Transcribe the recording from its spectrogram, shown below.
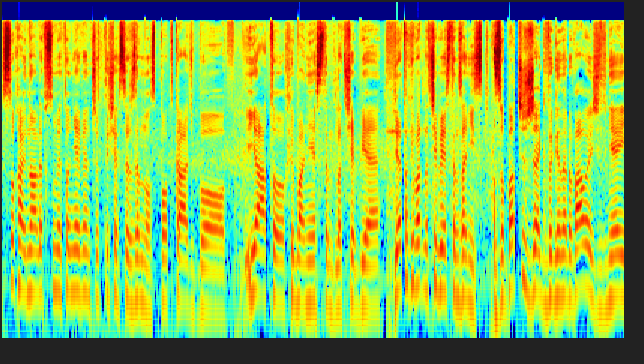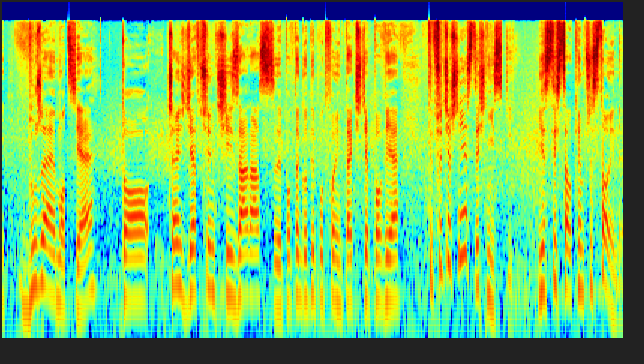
słuchaj, no ale w sumie to nie wiem, czy Ty się chcesz ze mną spotkać, bo ja to chyba nie jestem dla Ciebie, ja to chyba dla Ciebie jestem za niski. Zobaczysz, że jak wygenerowałeś w niej duże emocje, to część dziewczyn ci zaraz y, po tego typu twoim tekście powie: Ty przecież nie jesteś niski, jesteś całkiem przystojny.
